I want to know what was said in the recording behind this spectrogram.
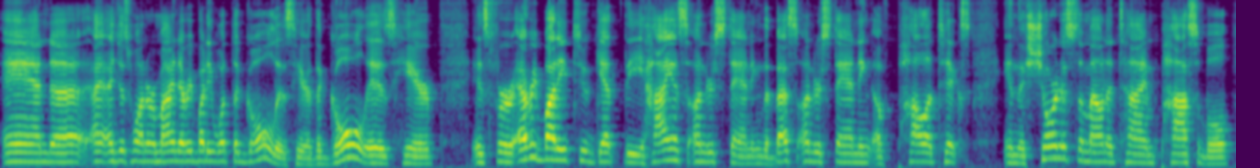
And uh, I, I, just want to remind everybody what the goal is here. The goal is here is for everybody to get the highest understanding, the best understanding of politics in the shortest amount of time possible,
